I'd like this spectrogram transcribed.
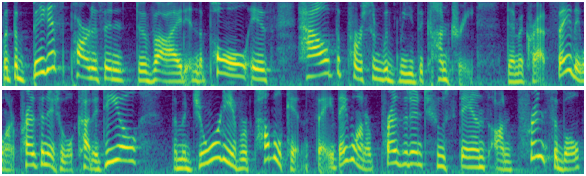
But the biggest partisan divide in the poll is how the person would lead the country. Democrats say they want a president who will cut a deal. The majority of Republicans say they want a president who stands on principle,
